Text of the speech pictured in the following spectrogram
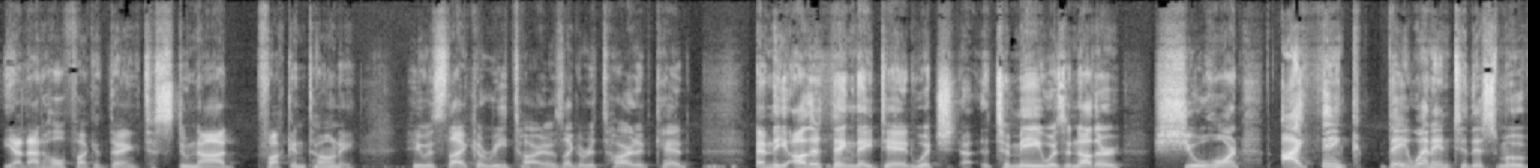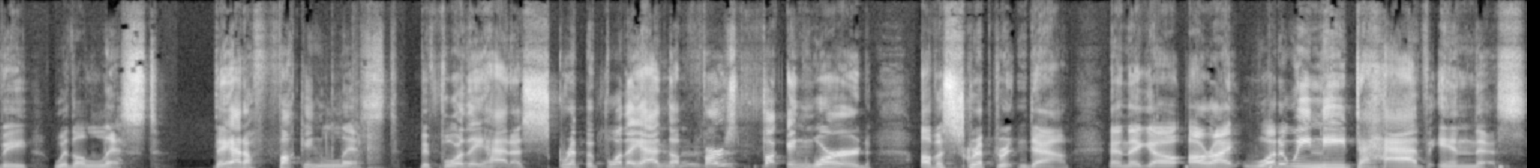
Yeah, that whole fucking thing. To Stunad fucking Tony. He was like a retard. It was like a retarded kid. And the other thing they did, which uh, to me was another shoehorn, I think they went into this movie with a list. They had a fucking list before they had a script, before they had the first fucking word of a script written down. And they go, all right, what do we need to have in this?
